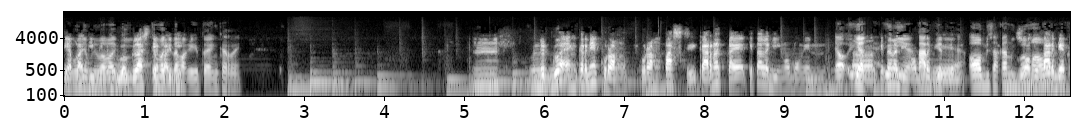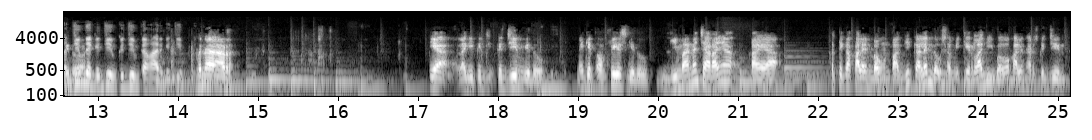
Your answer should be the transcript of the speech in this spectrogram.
tiap pagi minum dua gelas tiap pagi. kita pakai itu anchor nih. Hmm, menurut gue anchornya kurang kurang pas sih karena kayak kita lagi ngomongin oh, ya, uh, kita lagi ya, ngomongin target ya. Oh misalkan gue mau target ke gitu gym deh ke gym ke gym tiap hari ke gym. Benar ya lagi ke, ke gym gitu. Make it obvious gitu. Gimana caranya kayak ketika kalian bangun pagi kalian gak usah mikir lagi bahwa kalian harus ke gym.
